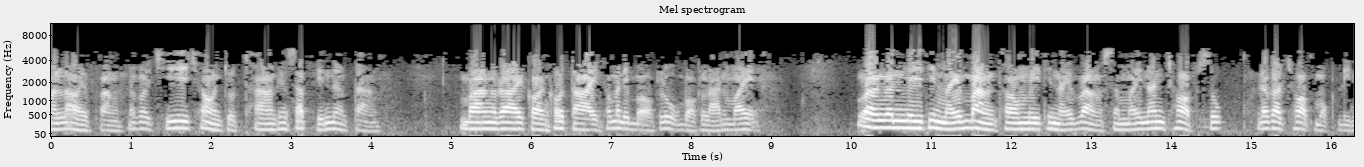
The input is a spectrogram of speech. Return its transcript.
มาเล่าให้ฟัง แล้วก็ชี้ช่องจุดทางที่ทรัพย์สินต่างๆ บางรายก่อนเขาตายเขาไม่ได้บอกลูกบอกหลานไว้ ว่าเงินมีที่ไหนบ้างทองมีที่ไหนบ้าง สมัยนั้นชอบซุก แล้วก็ชอบหมกดิน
